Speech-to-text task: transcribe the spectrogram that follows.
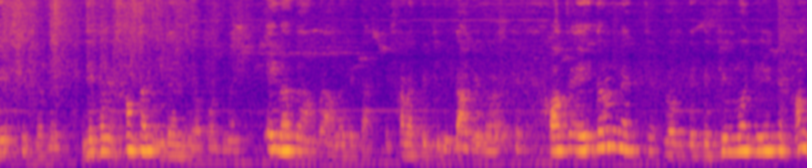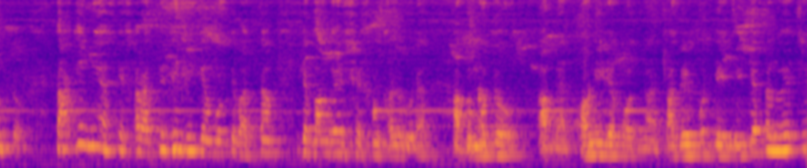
দেশ হিসেবে যেখানে সংখ্যালঘুদের নিরাপদ নেই। এইভাবে আমরা আমাদের কাজকে সারা পৃথিবীতে আগে ধরেছে অত এই ধরনের লোকদেরকে চিন্ময় যিনি সন্ত তাকে নিয়ে আজকে সারা পৃথিবীকে বলতে পারতাম যে বাংলাদেশের সংখ্যালঘুরা আপনার মতো আপনার অনিরাপদ নয়। তাদের উপর যে নির্যাতন হয়েছে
